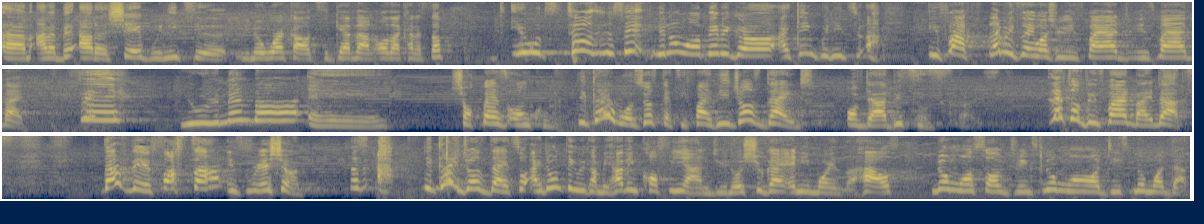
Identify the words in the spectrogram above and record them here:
um, I'm a bit out of shape. We need to, you know, work out together and all that kind of stuff. You would tell, you say, you know what, baby girl, I think we need to. ah, in fact, let me tell you what you're inspired inspired by. Say, you remember uh, Chopin's uncle? The guy was just 35. He just died of diabetes. Let us be inspired by that. That's the faster inspiration. Ah, the guy just died, so I don't think we can be having coffee and you know sugar anymore in the house. No more soft drinks, no more this, no more that.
